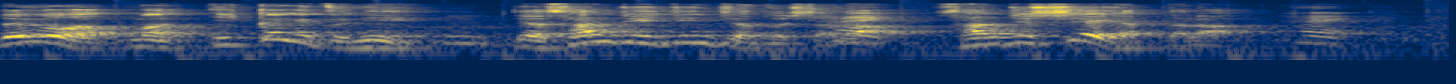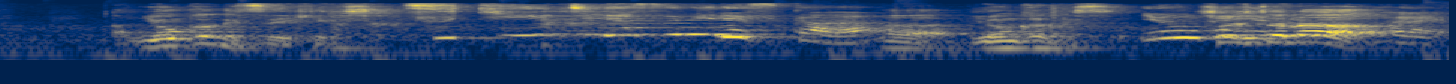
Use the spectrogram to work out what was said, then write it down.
で要はまあ1か月に、ん。じゃあ31日だとしたら、はい。30試合やったらはい4か月でいけるんですよ月一休みですか？はい4か月。4ヶ月。そしたら、はい。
